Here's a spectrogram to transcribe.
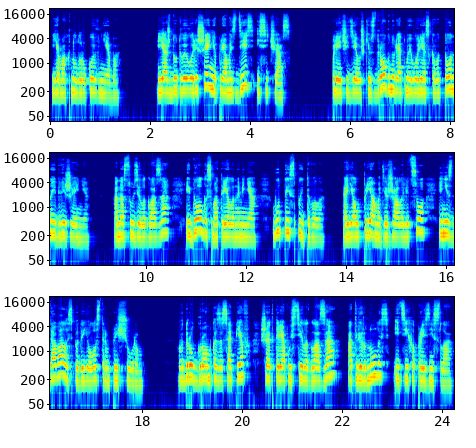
Я махнула рукой в небо. Я жду твоего решения прямо здесь и сейчас. Плечи девушки вздрогнули от моего резкого тона и движения. Она сузила глаза и долго смотрела на меня, будто испытывала, а я упрямо держала лицо и не сдавалась под ее острым прищуром. Вдруг, громко засопев, Шектори опустила глаза, отвернулась и тихо произнесла.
